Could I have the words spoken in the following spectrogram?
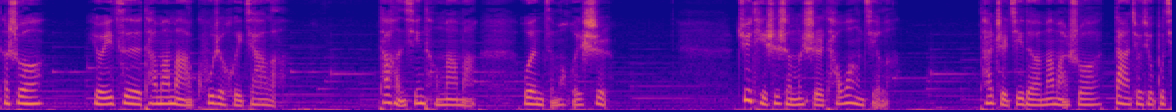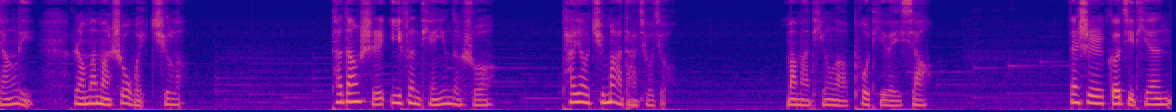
他说，有一次他妈妈哭着回家了，他很心疼妈妈，问怎么回事。具体是什么事他忘记了，他只记得妈妈说大舅舅不讲理，让妈妈受委屈了。他当时义愤填膺地说，他要去骂大舅舅。妈妈听了破涕为笑。但是隔几天，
